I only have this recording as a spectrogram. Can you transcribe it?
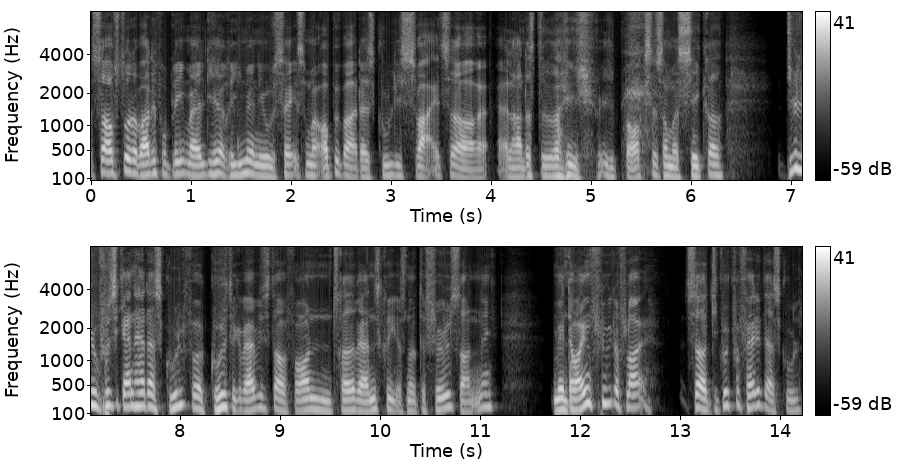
så opstod der bare det problem med alle de her rigmænd i USA, som har opbevaret deres guld i Schweiz og alle andre steder i, i bokse, som er sikret. De ville jo pludselig gerne have deres guld, for gud, det kan være, at vi står foran den 3. verdenskrig og sådan noget. Det føles sådan, ikke? Men der var ingen fly, der fløj, så de kunne ikke få fat i deres guld.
